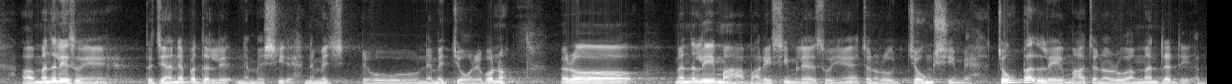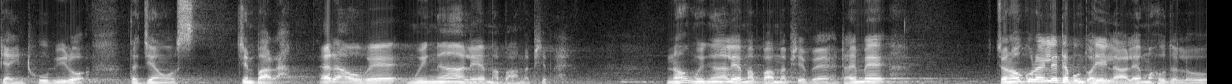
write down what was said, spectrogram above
။အာမန္တလေးဆိုရင်ဒကြံနဲ့ပတ်သက်တဲ့နာမည်ရှိတယ်နာမည်ဟိုနာမည်ကျော်တယ်ပေါ့နော်။အဲ့တော့ မန္တလေးမှာဘာတွေရှိမလဲဆိုရင်ကျွန်တော်တို့ကျုံရှိမယ်။ကျုံပတ်လေမှာကျွန်တော်တို့ကမန္တလေးတွေအပြိုင်ထိုးပြီးတော့ဒကြံကိုကျင်းပတာ။အဲ့ဒါကိုပဲငွေငန်းကလည်းမပါမဖြစ်ပဲ။နော်ငွေငန်းကလည်းမပါမဖြစ်ပဲဒါပေမဲ့ကျွန်တော်ကိုယ်တိုင်လက်ဓာတ်ပုံသွားရိုက်လာလည်းမဟုတ်တယ်လို့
